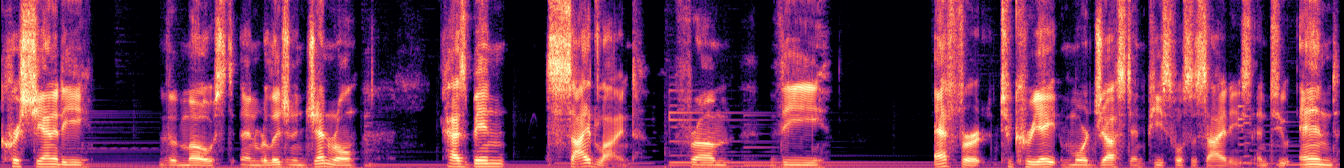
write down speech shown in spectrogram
Christianity the most and religion in general has been sidelined from the effort to create more just and peaceful societies and to end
